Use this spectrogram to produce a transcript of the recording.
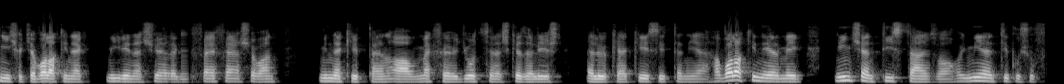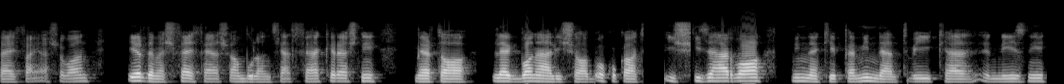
Így, hogyha valakinek migrénes jellegű fejfájása van, mindenképpen a megfelelő gyógyszeres kezelést elő kell készítenie. Ha valakinél még nincsen tisztázva, hogy milyen típusú fejfájása van, érdemes fejfájás ambulanciát felkeresni, mert a legbanálisabb okokat is kizárva mindenképpen mindent végig kell nézni,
